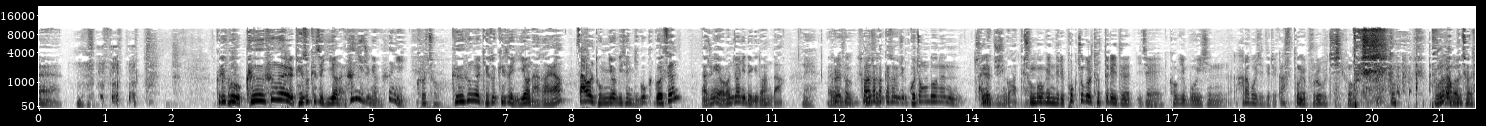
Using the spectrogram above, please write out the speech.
예. 그리고 그 흥을 계속해서 이어나 흥이 중요한 흥이 그렇죠. 그 흥을 계속해서 이어나가야 싸울 동력이 생기고 그것은 나중에 여론전이 되기도 한다. 네. 예. 그래서- 손 그래서- 작가께서 지금 그 정도는 알려주신 것 같아요. 중국인들이 폭죽을 터뜨리듯 이제 거기 모이신 할아버지들이 가스통에 불을 붙이시고 불은 안 붙여. 네,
